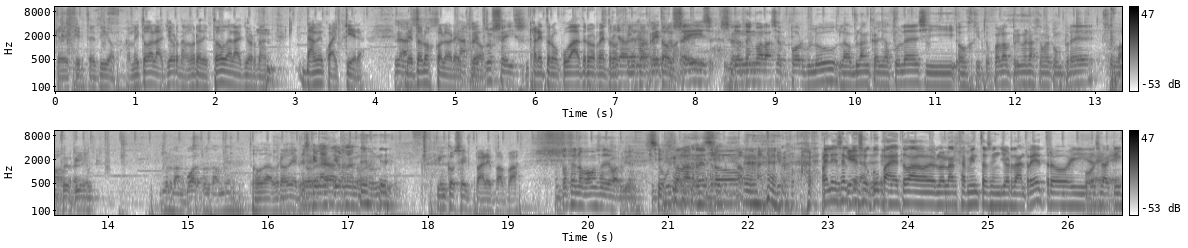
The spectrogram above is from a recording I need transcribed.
¿Qué decirte, tío? A mí todas las Jordan, brother, todas las Jordan. Dame cualquiera. Las- de todos los colores. las bro. Retro 6. Retro 4, Retro Ya, de 5, las retro toma. 6. Yo tengo las Sport Blue, las blancas y azules y ojito, fue la primera que me compré. Jordan 4 también. Toda, brother. Es que las Jordan son 5 o 6 pares, papá. Entonces nos vamos a llevar bien. Si te gustan las retro, Él es el que se ocupa de todos los lanzamientos en Jordan Retro y Pues, eso aquí.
